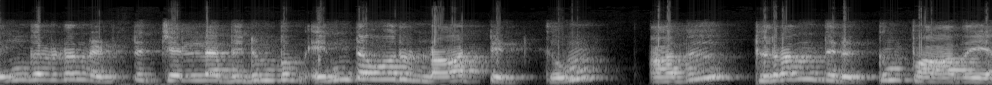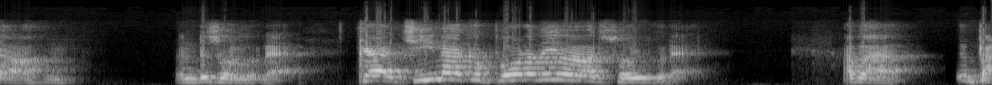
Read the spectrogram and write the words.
எங்களுடன் எடுத்துச் செல்ல விரும்பும் எந்த ஒரு நாட்டிற்கும் அது திறந்திருக்கும் பாதையாகும் என்று சொல்கிறார். சீனாக்கு போனதையும் அவர் சொல்கிறார். அப்ப இப்ப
